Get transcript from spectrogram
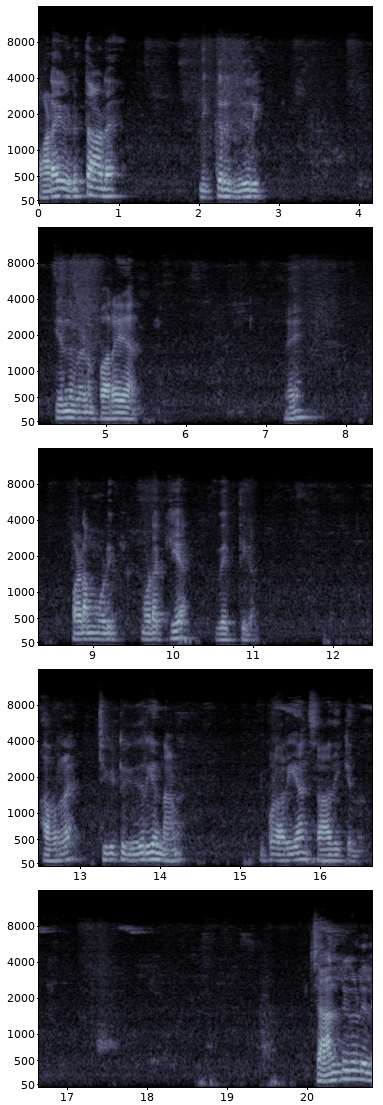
പടം എടുത്ത ആടെ നിക്കർ കീറി എന്ന് വേണം പറയാൻ. ഏ? പടം മുടി മുടക്കിയ വ്യക്തികൾ. അവരുടെ ചീട്ട് കീറിയെന്നാണ് ഇപ്പോൾ അറിയാൻ സാധിക്കുന്നത്. ചാനലുകളിൽ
